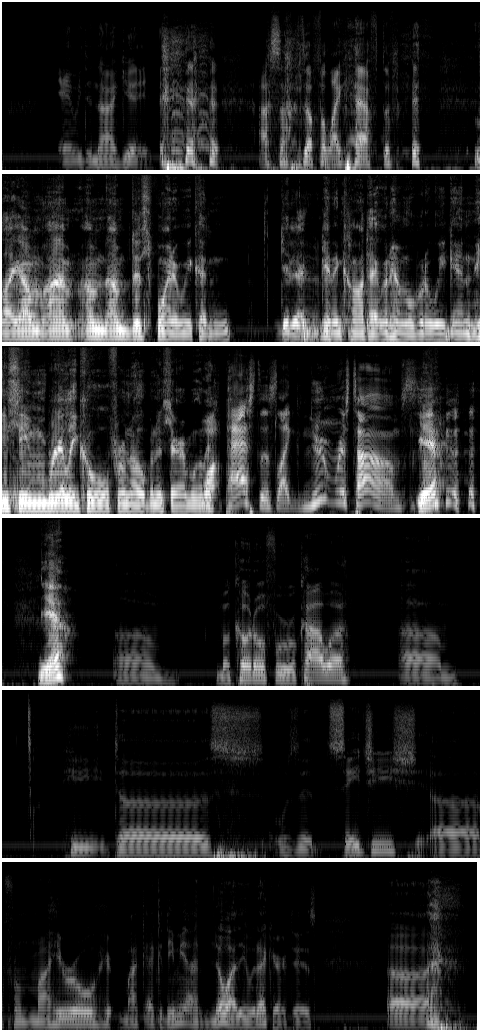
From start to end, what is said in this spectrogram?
and we did not get it i signed up for like half the Like I'm I'm I'm I'm disappointed we couldn't get a, get in contact with him over the weekend. He seemed really cool from the opening ceremony. walked past us like numerous times Yeah, yeah. um, Makoto Furukawa. Um, he does was it Seiji uh, from My Hero He- My Academia? I have no idea who that character is. Uh,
